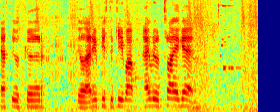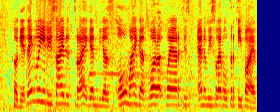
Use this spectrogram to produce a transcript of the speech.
has to occur. Still, I refuse to give up. I will try again. Okay, thankfully you decided to try again because oh my god, what why are these enemies level 35?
